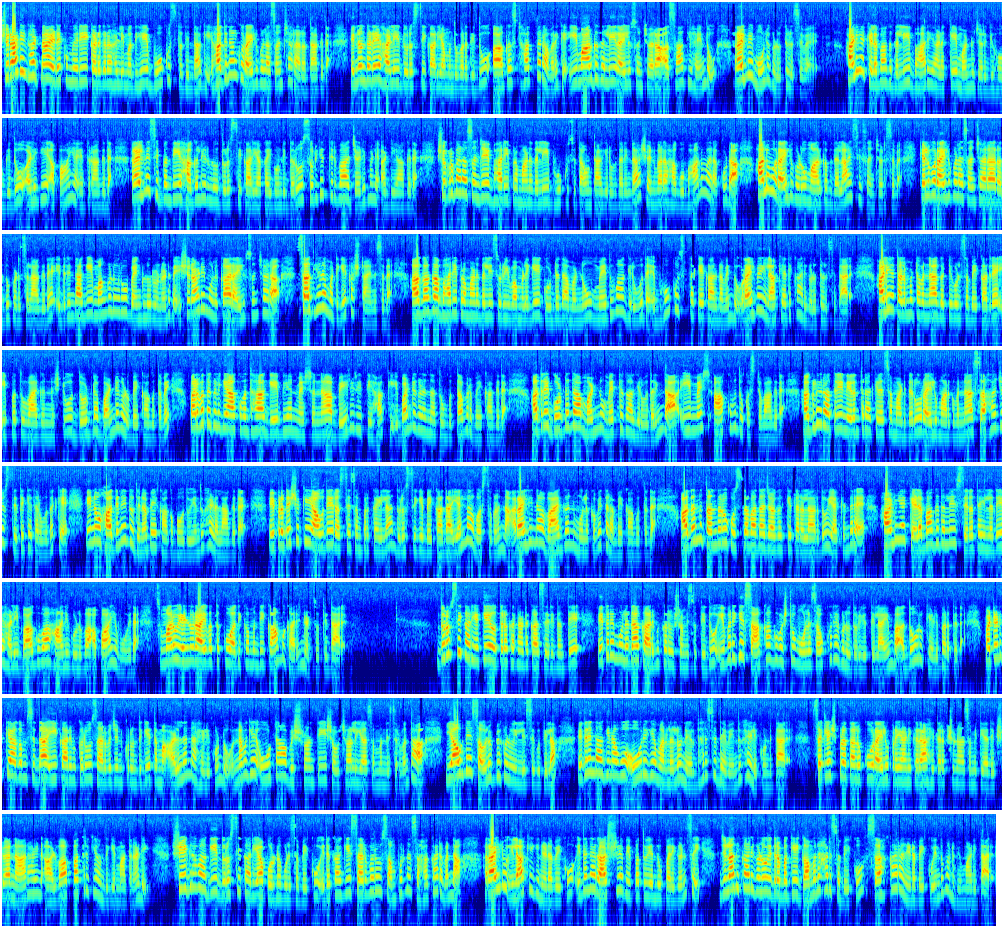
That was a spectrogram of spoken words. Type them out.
ಶಿರಾಡಿ ಘಟ್ನ ಎಡೆಕುಮೇರಿ ಕಡಗರಹಳ್ಳಿ ಮಧ್ಯೆ ಭೂಕುಸಿತದಿಂದಾಗಿ ಹದಿನಾಲ್ಕು ರೈಲುಗಳ ಸಂಚಾರ ರದ್ದಾಗಿದೆ. ಇನ್ನೊಂದೆಡೆ ಹಳಿ ದುರಸ್ತಿ ಕಾರ್ಯ ಮುಂದುವರೆದಿದ್ದು, ಆಗಸ್ಟ್ ಹತ್ತರವರೆಗೆ ಈ ಮಾರ್ಗದಲ್ಲಿ ರೈಲು ಸಂಚಾರ ಅಸಾಧ್ಯ ಎಂದು ರೈಲ್ವೆ ಮೂಲಗಳು ತಿಳಿಸಿವೆ. ಹಳಿಯ ಕೆಳಭಾಗದಲ್ಲಿ ಭಾರಿ ಆಳಕ್ಕೆ ಮಣ್ಣು ಜರುಗಿ ಹೋಗಿದ್ದು ಅಳಿಗೆ ಅಪಾಯ ಎದುರಾಗಿದೆ. ರೈಲ್ವೆ ಸಿಬ್ಬಂದಿ ಹಗಲಿರುಳು ದುರಸ್ತಿ ಕಾರ್ಯ ಕೈಗೊಂಡಿದ್ದರೂ ಸುರಿಯುತ್ತಿರುವ ಜಡಿಮಳೆ ಅಡ್ಡಿಯಾಗಿದೆ. ಶುಕ್ರವಾರ ಸಂಜೆ ಭಾರಿ ಪ್ರಮಾಣದಲ್ಲಿ ಭೂಕುಸಿತ ಉಂಟಾಗಿರುವುದರಿಂದ ಶನಿವಾರ ಹಾಗೂ ಭಾನುವಾರ ಕೂಡ ಹಲವು ರೈಲುಗಳು ಮಾರ್ಗ ಬದಲಾಯಿಸಿ ಸಂಚರಿಸಿವೆ. ಕೆಲವು ರೈಲುಗಳ ಸಂಚಾರ ರದ್ದುಪಡಿಸಲಾಗಿದೆ. ಇದರಿಂದಾಗಿ ಮಂಗಳೂರು, ಬೆಂಗಳೂರು ನಡುವೆ ಶಿರಾಡಿ ಮೂಲಕ ರೈಲು ಸಂಚಾರ ಸದ್ಯದ ಮಟ್ಟಿಗೆ ಕಷ್ಟ ಎನಿಸಿದೆ. ಆಗಾಗ ಭಾರೀ ಪ್ರಮಾಣದಲ್ಲಿ ಸುರಿಯುವ ಮಳೆಗೆ ಗುಡ್ಡದ ಮಣ್ಣು ಮೆದುವಾಗಿರುವುದೇ ಭೂಕುಸಿತಕ್ಕೆ ಕಾರಣವೆಂದು ರೈಲ್ವೆ ಇಲಾಖೆ ಅಧಿಕಾರಿಗಳು ತಿಳಿಸಿದ್ದಾರೆ. ಹಳಿಯ ತಳಮಟ್ಟವನ್ನ ಗಟ್ಟಿಗೊಳಿಸಬೇಕಾದ್ರೆ ಇಪ್ಪತ್ತು ವ್ಯಾಗನ್ನಷ್ಟು ದೊಡ್ಡ ಬಂಡೆಗಳು ಬೇಕಾಗುತ್ತವೆ. ಪರ್ವತಗಳಿಗೆ ಹಾಕುವಂತಹ ಗೇಬಿಯನ್ ಮೆಶ್ ಅನ್ನ ಬೇಲಿ ರೀತಿ ಹಾಕಿ ಬಂಡೆಗಳನ್ನ ತುಂಬುತ್ತಾ ಬರಬೇಕಾಗಿದೆ. ಆದರೆ ಗುಡ್ಡದ ಮಣ್ಣು ಮೆತ್ತಗಾಗಿರುವುದರಿಂದ ಈ ಮೆಶ್ ಹಾಕುವುದು ಕಷ್ಟವಾಗಿದೆ. ಹಗಲು ರಾತ್ರಿ ನಿರಂತರ ಕೆಲಸ ಮಾಡಿದರೂ ರೈಲು ಮಾರ್ಗವನ್ನ ಸಹಜ ಸ್ಥಿತಿಗೆ ತರುವುದಕ್ಕೆ ಇನ್ನು ಹದಿನೈದು ದಿನ ಬೇಕಾಗಬಹುದು ಎಂದು ಹೇಳಲಾಗಿದೆ. ಈ ಪ್ರದೇಶಕ್ಕೆ ಯಾವುದೇ ರಸ್ತೆ ಸಂಪರ್ಕ ಇಲ್ಲ. ದುರಸ್ತಿಗೆ ಬೇಕಾದ ಎಲ್ಲಾ ವಸ್ತುಗಳನ್ನ ರೈಲಿನ ವ್ಯಾಗನ್ ಮೂಲಕವೇ ತರಬೇಕಾಗುತ್ತದೆ. ಅದನ್ನು ತಂದರೂ ಕುಸಿತವಾದ ಜಾಗಕ್ಕೆ ತರಲಾರದು. ಯಾಕೆಂದರೆ ಹಳಿಯ ಕೆಳಭಾಗದಲ್ಲಿ ಸ್ಥಿರತೆ ಇಲ್ಲದೆ ಹಳಿ ಬಾಗುವ ಹಾನಿಗೊಳ್ಳುವ ಅಪಾಯವೂ ಇದೆ. ಸುಮಾರು ಏಳ್ನೂರ ಐವತ್ತಕ್ಕೂ ಅಧಿಕ ಮಂದಿ ಕಾಮಗಾರಿ ನಡೆಸುತ್ತಿದ್ದಾರೆ. ದುರಸ್ತಿ ಕಾರ್ಯಕ್ಕೆ ಉತ್ತರ ಕರ್ನಾಟಕ ಸೇರಿದಂತೆ ಇತರೆ ಮೂಲದ ಕಾರ್ಮಿಕರು ಶ್ರಮಿಸುತ್ತಿದ್ದು, ಇವರಿಗೆ ಸಾಕಾಗುವಷ್ಟು ಮೂಲ ಸೌಕರ್ಯಗಳು ದೊರೆಯುತ್ತಿಲ್ಲ ಎಂಬ ದೂರು ಕೇಳಿ ಬರುತ್ತಿದೆ. ಪಟ್ಟಣಕ್ಕೆ ಆಗಮಿಸಿದ ಈ ಕಾರ್ಮಿಕರು ಸಾರ್ವಜನಿಕರೊಂದಿಗೆ ತಮ್ಮ ಅಳಲನ್ನ ಹೇಳಿಕೊಂಡು, ನಮಗೆ ಊಟ, ವಿಶ್ರಾಂತಿ, ಶೌಚಾಲಯ ಸಂಬಂಧಿಸಿರುವಂತಹ ಯಾವುದೇ ಸೌಲಭ್ಯಗಳು ಇಲ್ಲಿ ಸಿಗುತ್ತಿಲ್ಲ. ಇದರಿಂದಾಗಿ ನಾವು ಊರಿಗೆ ಮರಳಲು ನಿರ್ಧರಿಸಿದ್ದೇವೆ ಎಂದು ಹೇಳಿಕೊಂಡಿದ್ದಾರೆ. ಸಕಲೇಶ್ಪುರ ತಾಲೂಕು ರೈಲು ಪ್ರಯಾಣಿಕರ ಹಿತರಕ್ಷಣಾ ಸಮಿತಿ ಅಧ್ಯಕ್ಷ ನಾರಾಯಣ್ ಆಳ್ವ ಪತ್ರಿಕೆಯೊಂದಿಗೆ ಮಾತನಾಡಿ, ಶೀಘ್ರವಾಗಿ ದುರಸ್ತಿ ಕಾರ್ಯ ಪೂರ್ಣಗೊಳಿಸಬೇಕು. ಇದಕ್ಕಾಗಿ ಸರ್ವರು ಸಂಪೂರ್ಣ ಸಹಕಾರವನ್ನ ರೈಲು ಇಲಾಖೆಗೆ ನೀಡಬೇಕು. ಇದನ್ನು ರಾಷ್ಟ್ರೀಯ ವಿಪತ್ತು ಎಂದು ಪರಿಗಣಿಸಿ ಜಿಲ್ಲಾಧಿಕಾರಿಗಳು ಇದರ ಬಗ್ಗೆ ಗಮನ ಹರಿಸಬೇಕು, ಸಹಕಾರ ನೀಡಬೇಕು ಎಂದು ಮನವಿ ಮಾಡಿದ್ದಾರೆ.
